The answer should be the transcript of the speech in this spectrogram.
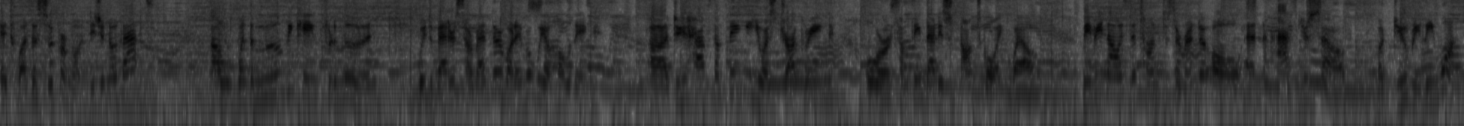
It was a supermoon. Did you know that? Um, when the moon became full moon, we'd better surrender whatever we are holding. Uh, do you have something you are struggling or something that is not going well? Maybe now is the time to surrender all and ask yourself, what do you really want?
